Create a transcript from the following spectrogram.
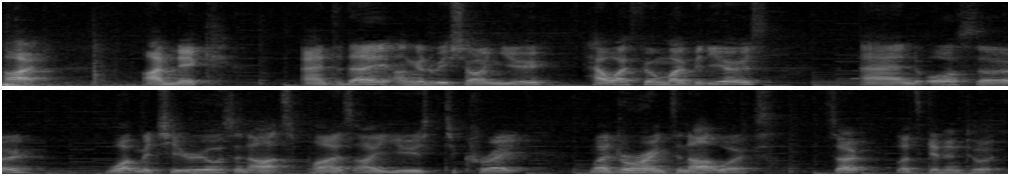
Hi, I'm Nick, and today I'm going to be showing you how I film my videos and also what materials and art supplies I use to create my drawings and artworks. So, let's get into it.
